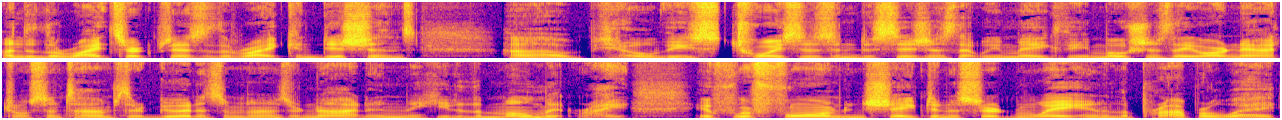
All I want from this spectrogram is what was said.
under the right circumstances, the right conditions, uh, you know, these choices and decisions that we make, the emotions, they are natural. Sometimes they're good and sometimes they're not. And in the heat of the moment, right, if we're formed and shaped in a certain way and in the proper way,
